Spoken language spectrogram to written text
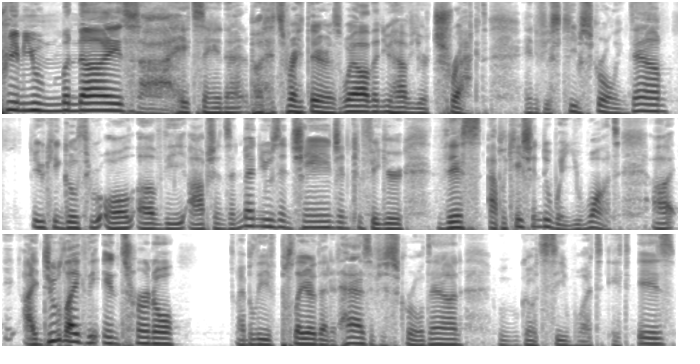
premiumize, uh, I hate saying that, but it's right there as well. Then you have your tracked, and if you keep scrolling down. You can go through all of the options and menus and change and configure this application the way you want. Uh, I do like the internal, I believe, player that it has. If you scroll down, we will go to see what it is.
